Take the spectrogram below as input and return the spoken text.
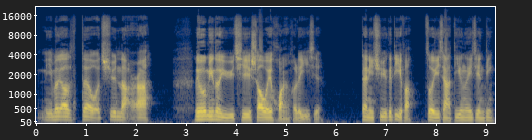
你们要带我去哪儿啊？刘明的语气稍微缓和了一些，带你去一个地方做一下 DNA 鉴定。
